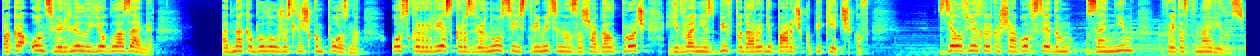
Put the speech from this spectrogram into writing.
пока он сверлил ее глазами. Однако было уже слишком поздно. Оскар резко развернулся и стремительно зашагал прочь, едва не сбив по дороге парочку пикетчиков. Сделав несколько шагов следом за ним, Фейт остановилась.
